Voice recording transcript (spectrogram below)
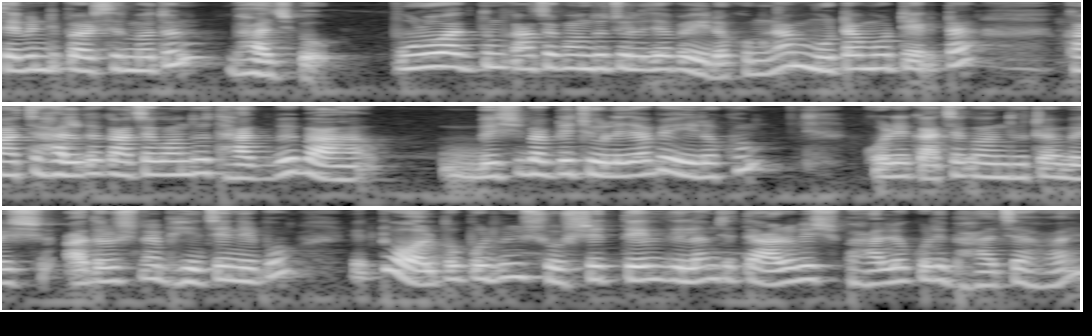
সেভেন্টি পার্সেন্ট মতন ভাজবো। পুরো একদম কাঁচা গন্ধ চলে যাবে এরকম না, মোটামুটি একটা কাঁচা, হালকা কাঁচা গন্ধ থাকবে বা বেশিরভাগটা চলে যাবে এইরকম করে কাঁচা গন্ধটা বেশ আদা রসুনটা ভেজে নেব। একটু অল্প পরিমাণ সর্ষের তেল দিলাম যাতে আরও বেশ ভালো করে ভাজা হয়।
